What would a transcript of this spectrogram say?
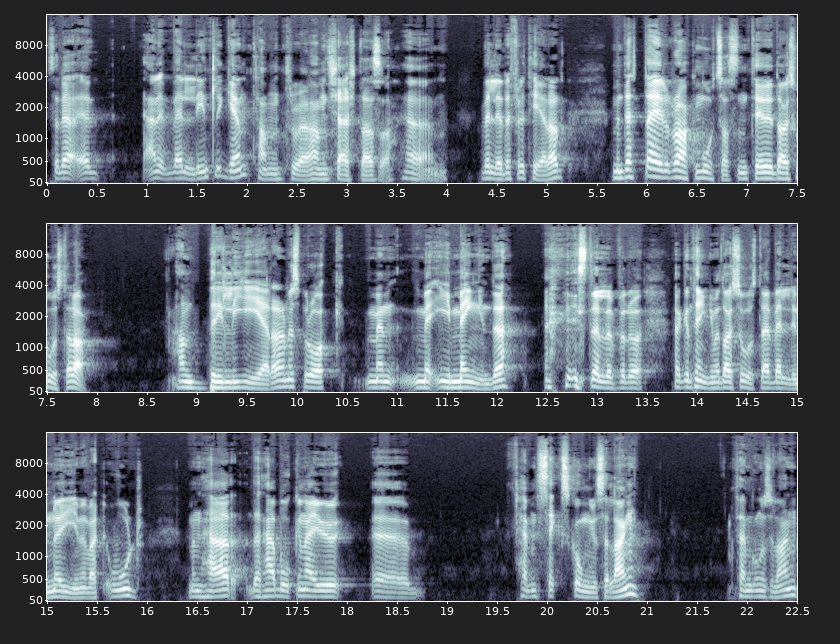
Så det er, er veldig intelligent, han tror jeg, han kjæreste, altså. Eh, veldig reflekterad. Men dette er rake motsatsen til Dags Hostad, da. Han briljerer med språk, men med, i mengde. I stedet for å Jeg kan tenke meg at Dag Solstad er veldig nøye med hvert ord. Men her, denne boken er jo eh, fem-seks ganger så lang. Fem ganger så lang.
